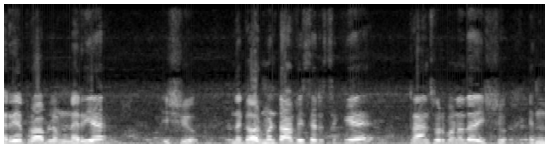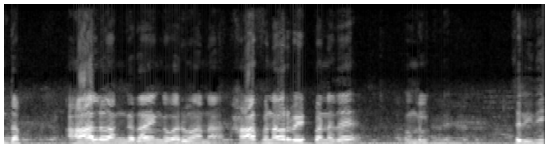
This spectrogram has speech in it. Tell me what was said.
நிறைய ப்ராப்ளம் நிறைய இஷ்யூ இந்த கவர்மெண்ட் ஆஃபீஸர்ஸுக்கு ட்ரான்ஸ்ஃபர் பண்ணதே இஷ்யூ இந்த ஆளும் அங்கே தான் இங்கே வருவானா? ஹாஃப் அன் ஹவர் வெயிட் பண்ணதே உங்களுக்கு சார் இது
